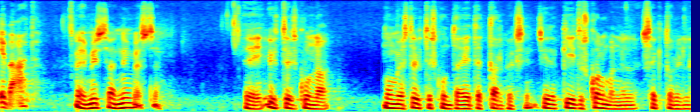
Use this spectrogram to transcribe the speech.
eväät? Ei missään nimessä. Ei yhteiskunnan, mun mielestä yhteiskunta ei tee tarpeeksi. Siitä kiitos kolmannelle sektorille.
